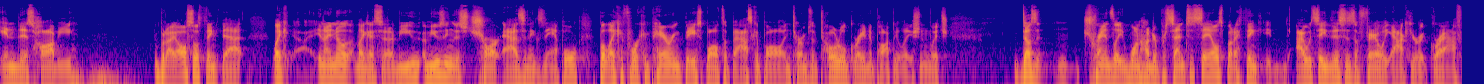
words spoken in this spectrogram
in this hobby. But I also think that like and I know like I said I'm, I'm using this chart as an example, but like if we're comparing baseball to basketball in terms of total graded population, which doesn't translate 100% to sales, but I think it, I would say this is a fairly accurate graph.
